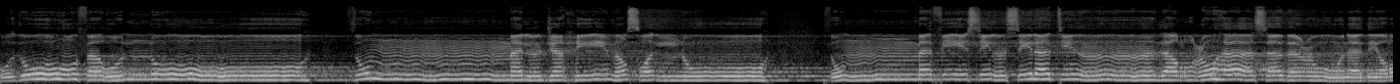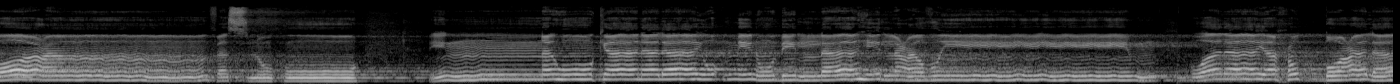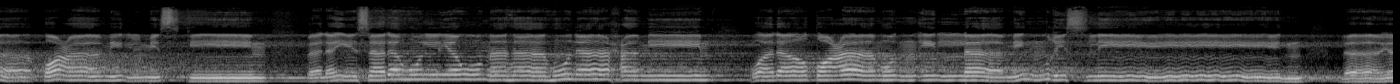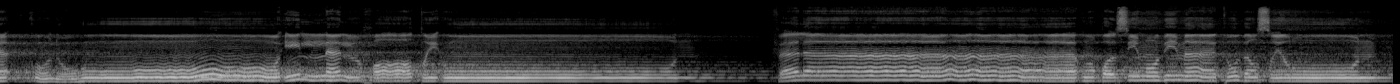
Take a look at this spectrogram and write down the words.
خذوه فغلوه ثم الجحيم صلوه ثم في سلسلة ذرعها سبعون ذراعا فاسلكوه إنه كان لا يؤمن بالله العظيم على طعام المسكين فليس له اليوم هاهنا حميم ولا طعام إلا من غسلين لا يأكله إلا الخاطئون. فلا أقسم بما تبصرون.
